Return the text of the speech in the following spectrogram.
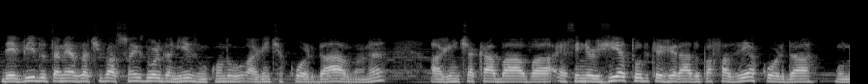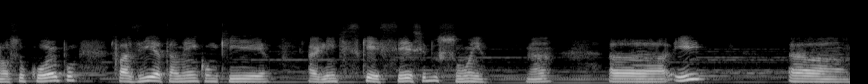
Devido também às ativações do organismo, quando a gente acordava, né? A gente acabava essa energia toda que é gerada para fazer acordar o nosso corpo, fazia também com que a gente esquecesse do sonho, né? Uh, e uh,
